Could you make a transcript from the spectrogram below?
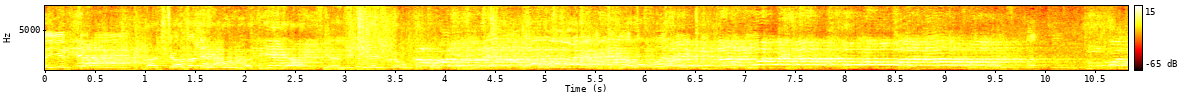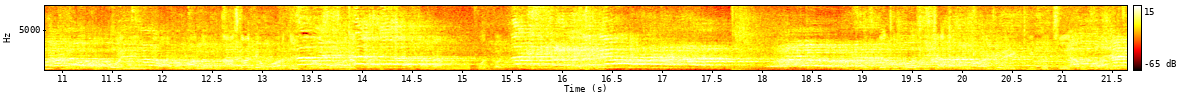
Galația ieri, care... Da, zicea că dacă golul la divizia A, iar în divizia jucam în Cator. La la pula. Au jucat cu Oli, mama, mama, am stat eu în poartă jumătate, ori am plecat, aveam uh, fotbal. Am zis că după zicea, dacă fac eu echipă, ce echipă am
